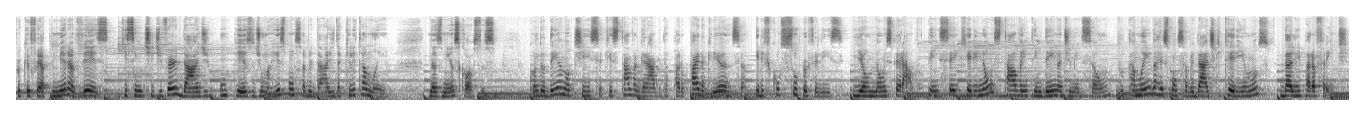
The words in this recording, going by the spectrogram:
porque foi a primeira vez que senti de verdade um peso de uma responsabilidade daquele tamanho nas minhas costas. Quando eu dei a notícia que estava grávida para o pai da criança, ele ficou super feliz e eu não esperava. Pensei que ele não estava entendendo a dimensão do tamanho da responsabilidade que teríamos dali para frente,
